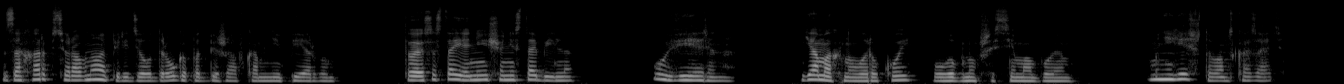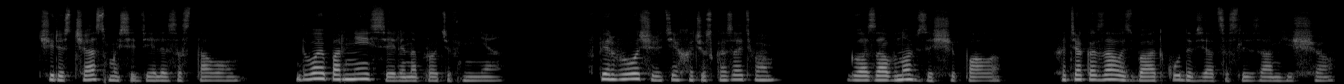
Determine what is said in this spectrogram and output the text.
Захар все равно опередил друга, подбежав ко мне первым. «Твое состояние еще нестабильно». «Уверена», я махнула рукой, улыбнувшись им обоим. «Мне есть что вам сказать». Через час мы сидели за столом. Двое парней сели напротив меня. «В первую очередь я хочу сказать вам...» Глаза вновь защипало. Хотя, казалось бы, откуда взяться слезам еще.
